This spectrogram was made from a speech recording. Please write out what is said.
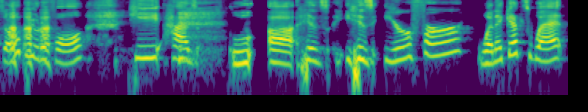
so beautiful. He has uh his his ear fur when it gets wet,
